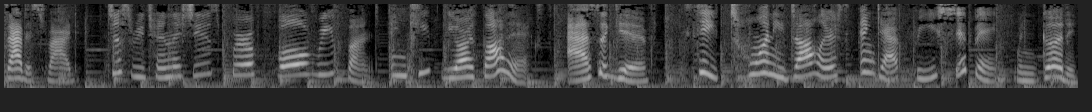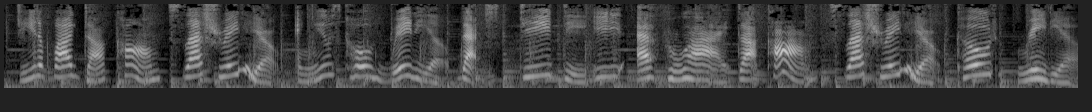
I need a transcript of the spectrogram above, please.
satisfied, just return the shoes for a full refund and keep the orthotics as a gift. Save $20 and get free shipping when go to gdefy.com slash radio and use code radio. That's G-D-E-F-Y dot com slash radio. Code radio.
